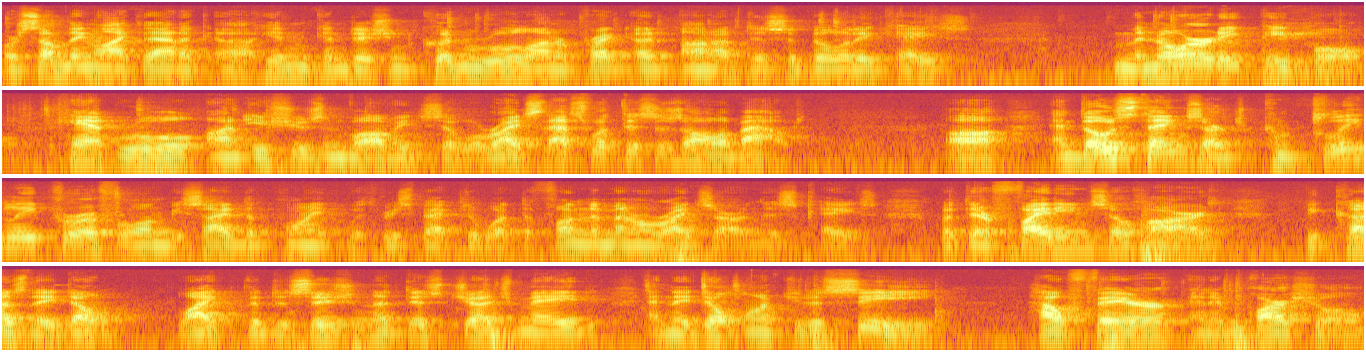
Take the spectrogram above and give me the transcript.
or something like that, a, a hidden condition, couldn't rule on a preg- uh, on a disability case. Minority people can't rule on issues involving civil rights. That's what this is all about. Uh, and those things are completely peripheral and beside the point with respect to what the fundamental rights are in this case. But they're fighting so hard because they don't like the decision that this judge made, and they don't want you to see how fair and impartial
